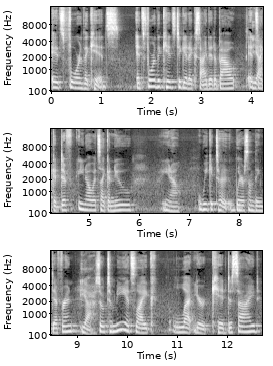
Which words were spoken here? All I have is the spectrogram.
it's for the kids. It's for the kids to get excited about. It's Yeah. like a diff, you know, it's like a new, you know, we get to wear something different. Yeah. So to me, it's like let your kid decide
